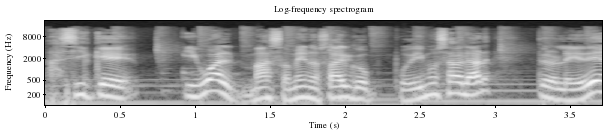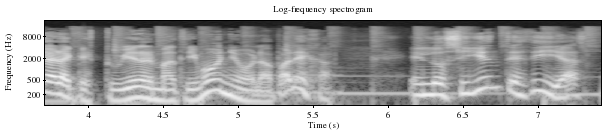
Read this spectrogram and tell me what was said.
Así que igual, más o menos algo pudimos hablar, pero la idea era que estuviera el matrimonio o la pareja. En los siguientes días,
